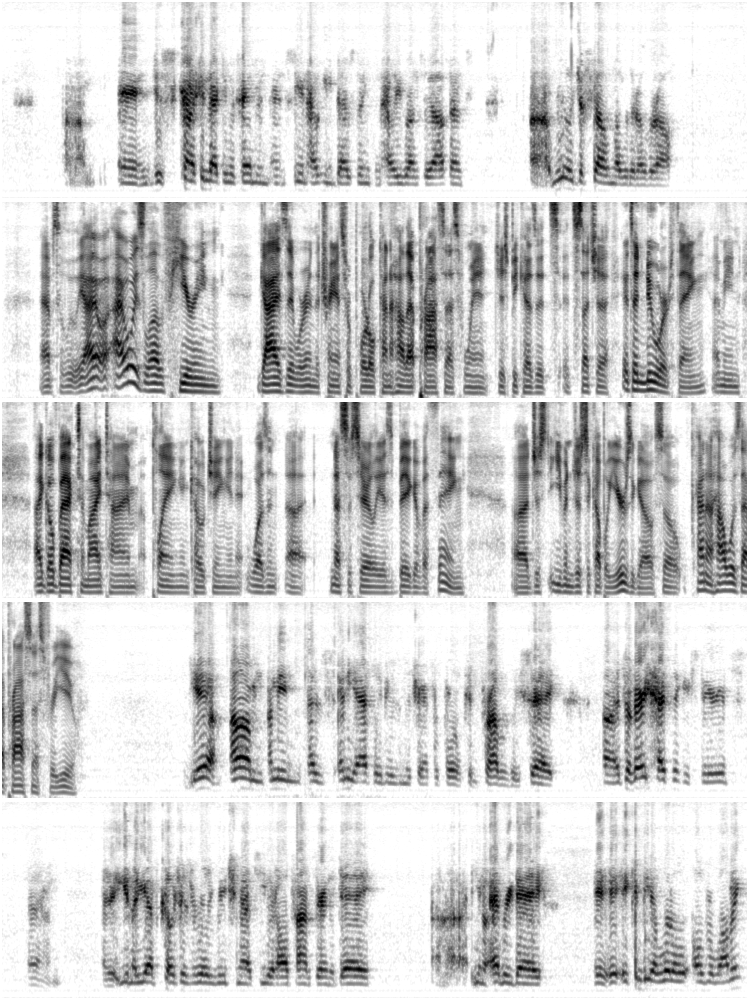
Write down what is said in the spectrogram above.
Um, and just kind of connecting with him and, and seeing how he does things and how he runs the offense uh, really just fell in love with it overall. Absolutely. I I always love hearing guys that were in the transfer portal kind of how that process went just because it's it's such a it's a newer thing. I mean, I go back to my time playing and coaching and it wasn't uh, necessarily as big of a thing uh, just even just a couple years ago. So, kind of how was that process for you? Yeah, um, I mean, as any athlete who's in the transfer portal can probably say, uh, it's a very hectic experience. Um, uh, you know, you have coaches really reaching out to you at all times during the day. Uh, you know, every day. It, it, it can be a little overwhelming,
